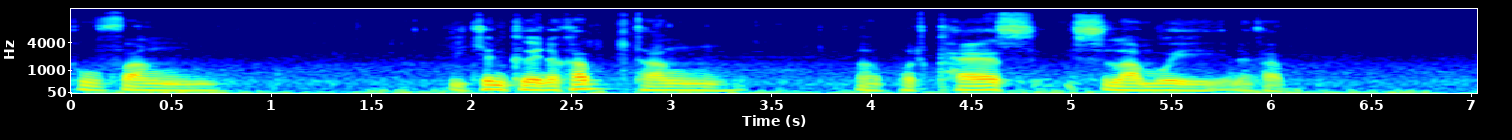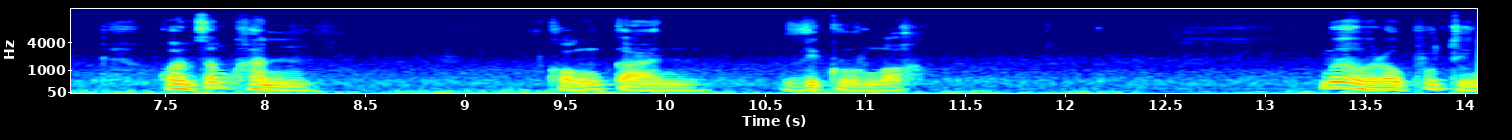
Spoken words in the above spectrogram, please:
ผู้ฟังอีกเช่นเคยนะครับ ทางพอดแคสต์อิสลามเวนะครับ ความสำคัญของการซิกรุลลอฮ์เมื่อเราพูดถึง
